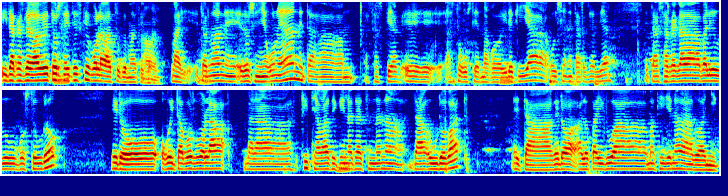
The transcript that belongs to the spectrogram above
irakasle gabe etor zaitezke bola batzuk emateko. Ah, bai, eta orduan e, edo egunean eta mm, zazpiak e, aste guztian dago irekia, goizean eta arratsaldean. Eta sarrera da balio du bost euro, gero hogeita bost bola dala fitxa batekin atatzen dana da euro bat, eta gero alokairua makilena da doainik.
